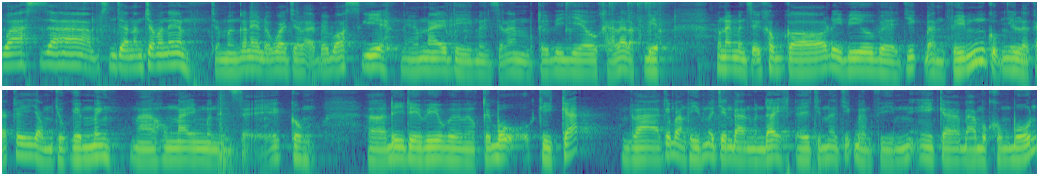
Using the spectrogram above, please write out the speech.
What's up? Xin chào 500 anh em. Chào mừng các anh em đã quay trở lại với Boss Gear. Ngày hôm nay thì mình sẽ làm một cái video khá là đặc biệt. Hôm nay mình sẽ không có review về chiếc bàn phím cũng như là các cái dòng chuột gaming Mà hôm nay mình sẽ cùng uh, đi review về một cái bộ keycap Và cái bàn phím ở trên bàn mình đây. Đây chính là chiếc bàn phím EK3104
